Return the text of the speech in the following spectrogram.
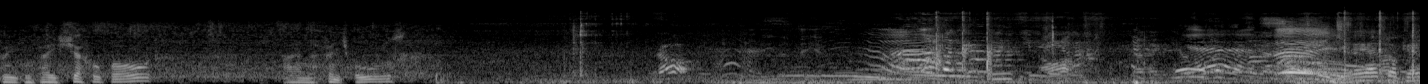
Where you can play shuffleboard and French balls. Yeah, it's okay.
